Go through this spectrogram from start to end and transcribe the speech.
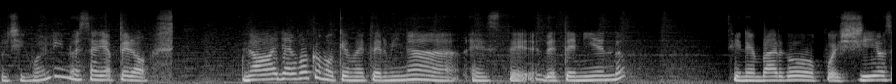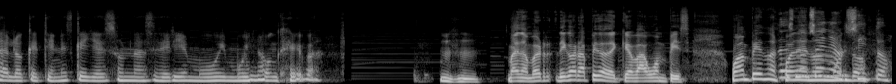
pues igual y no estaría, pero no, hay algo como que me termina este, deteniendo. Sin embargo, pues sí, o sea, lo que tienes que ya es una serie muy, muy longeva. Bueno, a ver, digo rápido de qué va One Piece. One Piece nos Es pone un en un mundo... señorcito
